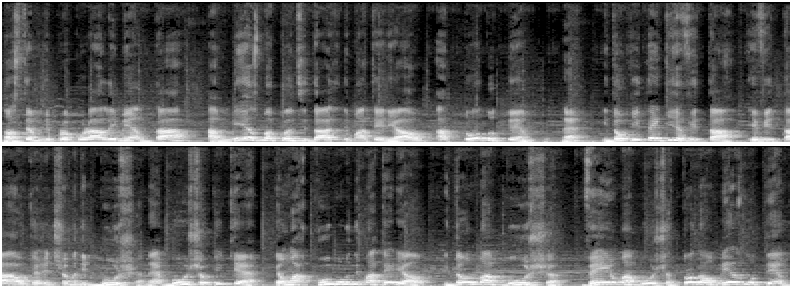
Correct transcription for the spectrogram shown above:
nós temos que procurar alimentar a mesma quantidade de material a todo tempo, né? Então, o que tem que evitar? Evitar o que a gente chama de bucha, né? Bucha o que, que é? É um acúmulo de material. Então, uma bucha vem uma bucha toda ao mesmo tempo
